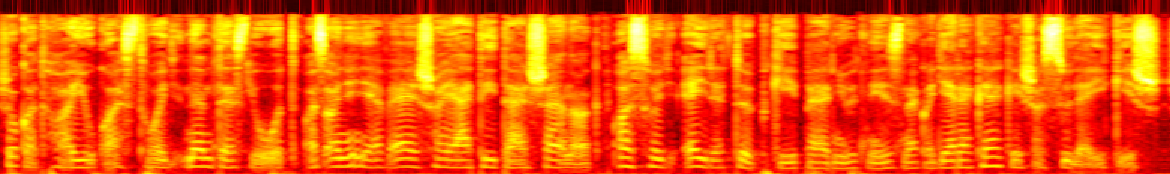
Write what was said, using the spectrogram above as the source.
Sokat halljuk azt, hogy nem tesz jót az anyanyelv elsajátításának, az, hogy egyre több képernyőt néznek a gyerekek és a szüleik is.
